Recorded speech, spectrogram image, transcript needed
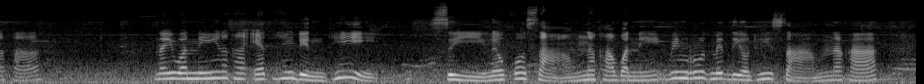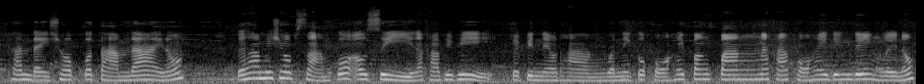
นะคะ ในวันนี้นะคะแอดให้เด่นที่ 4 แล้วก็ 3 นะคะ วันนี้วิ่งรูดเม็ดเดียวที่ 3 นะคะ ท่านใดชอบก็ตามได้เนาะ แต่ถ้าไม่ชอบ 3 ก็เอา 4 นะคะ พี่ๆ ไปเป็นแนวทาง วันนี้ก็ขอให้ปังๆนะคะ ขอให้เด้งๆเลยเนาะ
